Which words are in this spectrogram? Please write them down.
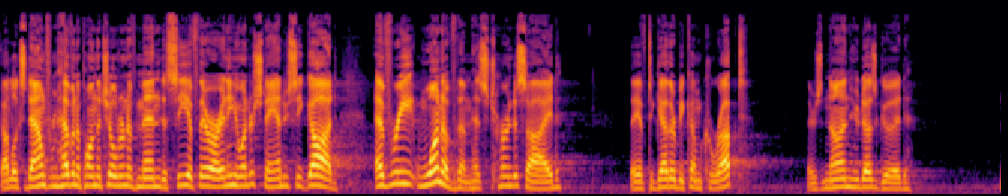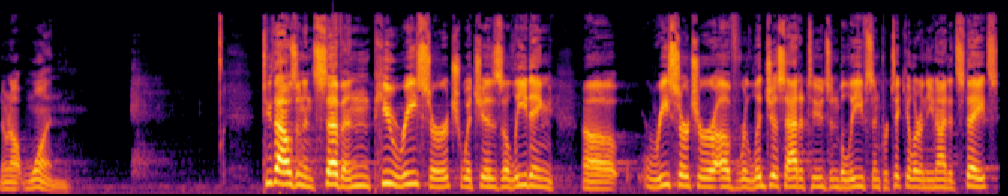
God looks down from heaven upon the children of men to see if there are any who understand, who seek God. Every one of them has turned aside. They have together become corrupt. There's none who does good, no, not one. 2007, Pew Research, which is a leading uh, researcher of religious attitudes and beliefs, in particular in the United States,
